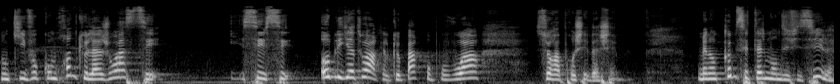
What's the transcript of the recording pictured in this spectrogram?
Donc il faut comprendre que la joie, c'est c'est obligatoire quelque part pour pouvoir se rapprocher d'Hachem. Maintenant, comme c'est tellement difficile,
